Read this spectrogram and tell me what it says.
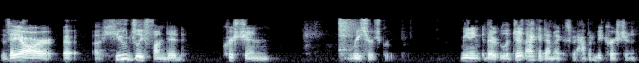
They are a, a hugely funded Christian research group, meaning they're legit academics who happen to be Christian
